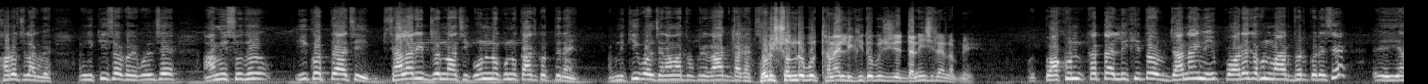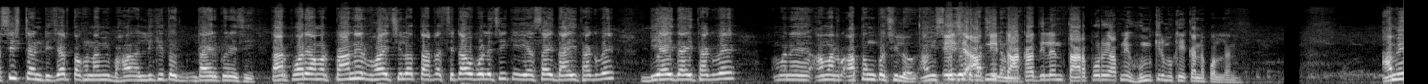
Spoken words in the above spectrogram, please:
খরচ লাগবে। আমি কিসের করে বলছে আমি শুধু ই করতে আছি স্যালারির জন্য আছি অন্য কোনো কাজ করতে নাই। আপনি কি বলছেন? আমার উপরে রাগ দেখাচ্ছে। হরিশ্চন্দ্রপুর থানায় লিখিত জানিয়েছিলেন আপনি? তখনকারটা লিখিত জানাইনি পরে যখন মারধর করেছে এই অ্যাসিস্ট্যান্ট টিচার তখন আমি লিখিত দায়ের করেছি। তারপরে আমার প্রাণের ভয় ছিল তাটা সেটাও বলেছি কি এসআই দায়ী থাকবে ডিআই দায়ী থাকবে মানে আমার আতঙ্ক ছিল। আমি এই যে আপনি টাকা দিলেন তারপরে আপনি হুমকির মুখে কেন পড়লেন? আমি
